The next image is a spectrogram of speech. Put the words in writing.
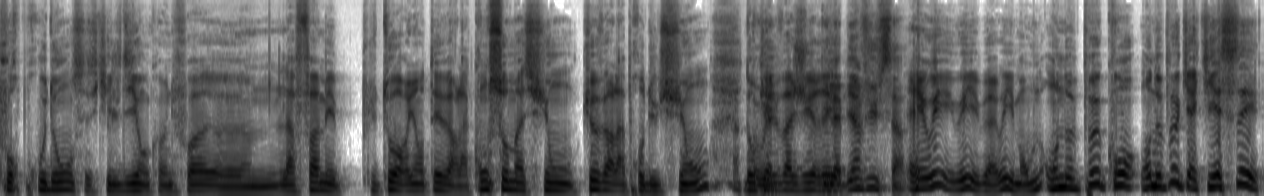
pour Proudhon, c'est ce qu'il dit encore une fois, euh, la femme est plutôt orientée vers la consommation que vers la production. Donc Oui, elle va gérer. Il a bien vu ça. Eh oui, oui, bah oui, on, on ne peut qu'on- on ne peut qu'acquiescer.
